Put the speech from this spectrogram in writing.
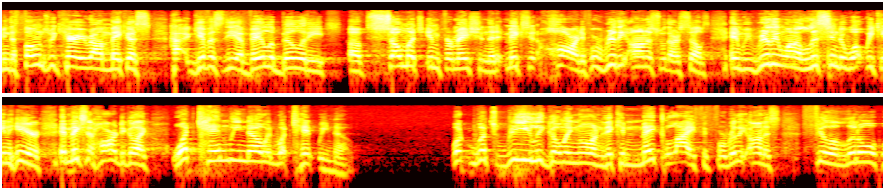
I mean, the phones we carry around make us give us the availability of so much information that it makes it hard. If we're really honest with ourselves and we really want to listen to what we can hear, it makes it hard to go like, what can we know and what can't we know? What, what's really going on? That can make life, if we're really honest, feel a little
